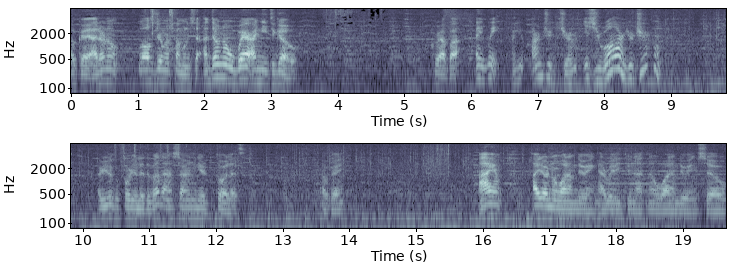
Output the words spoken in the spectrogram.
Okay, I don't know. Lost German family set. I don't know where I need to go. Grab a. Hey, wait. Are you? Aren't you German? Yes, you are. You're German. Are you looking for your little bed? I'm standing near the toilet. Okay. I am. I don't know what I'm doing. I really do not know what I'm doing. So.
